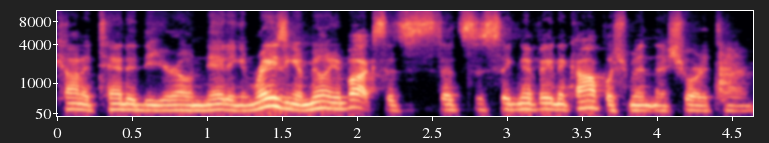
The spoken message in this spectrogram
kind of tended to your own knitting and raising a million bucks. That's that's a significant accomplishment in that short of time.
